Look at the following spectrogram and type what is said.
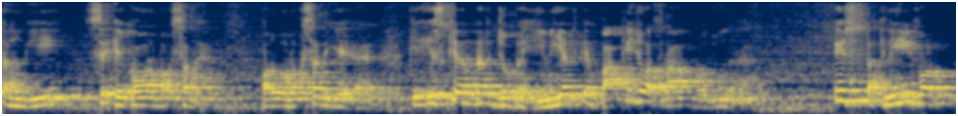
تنگی سے ایک اور مقصد ہے۔ اور وہ مقصد یہ ہے کہ اس کے اندر جو بہیمیت کے باقی جو اثرات موجود ہیں اس تکلیف اور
